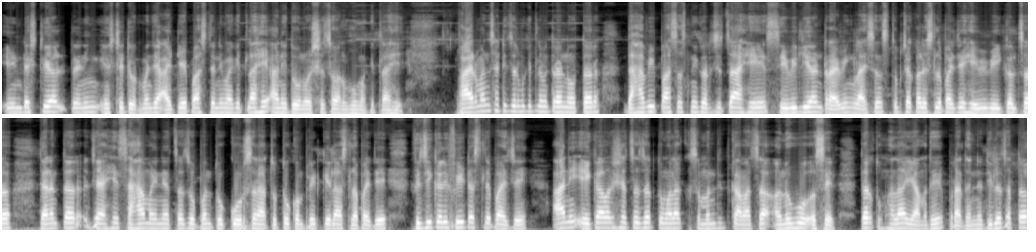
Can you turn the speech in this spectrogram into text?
इंडस्ट्रीयल ट्रेनिंग इन्स्टिट्यूट म्हणजे आय टी आय पास त्यांनी मागितला आहे आणि दोन वर्षाचा अनुभव मागितला आहे. फायरमॅनसाठी जर बघितलं मित्रांनो तर दहावी पास असणे गरजेचं आहे. सिव्हिलियन ड्रायव्हिंग लायसन्स तुमच्याकडे असलं पाहिजे. हेवी व्हेकलचं त्यानंतर जे आहे सहा महिन्याचा जो पण तो कोर्स राहतो तो कंप्लीट केला असला पाहिजे. फिजिकली फिट असले पाहिजे. आणि एका वर्षाचा जर तुम्हाला संबंधित कामाचा अनुभव असेल तर तुम्हाला यामध्ये प्राधान्य दिलं जातं.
